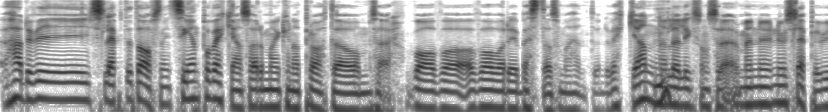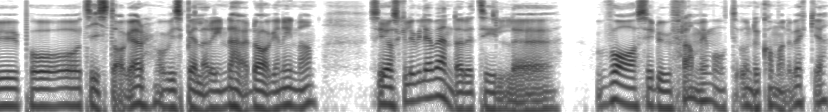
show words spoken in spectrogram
Hade vi släppt ett avsnitt sent på veckan så hade man kunnat prata om så här, vad, vad, vad var det bästa som har hänt under veckan. Mm. Eller liksom så där. Men nu, nu släpper vi på tisdagar och vi spelar in det här dagen innan. Så jag skulle vilja vända det till eh, vad ser du fram emot under kommande vecka?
